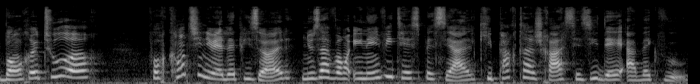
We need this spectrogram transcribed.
Bon retour! Pour continuer l'épisode, nous avons une invitée spéciale qui partagera ses idées avec vous.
